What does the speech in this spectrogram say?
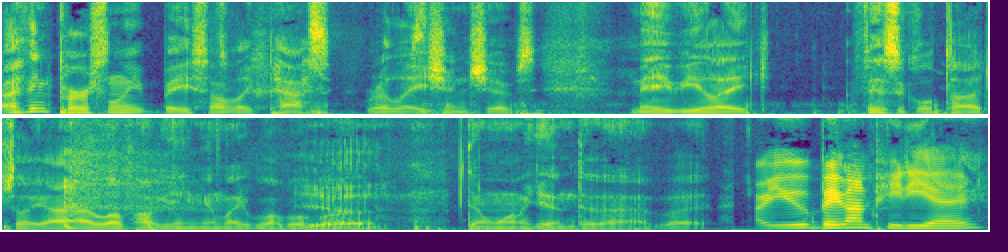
I think personally, based off like past relationships, maybe like physical touch. Like I, I love hugging and like blah blah blah. Don't want to get into that, but Are you big on PDA?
